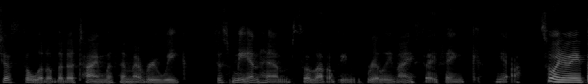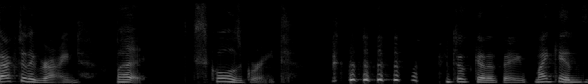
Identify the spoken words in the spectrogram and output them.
just a little bit of time with him every week, just me and him. So that'll be really nice, I think. Yeah. So anyway, back to the grind. But school is great. I just gotta say, my kids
